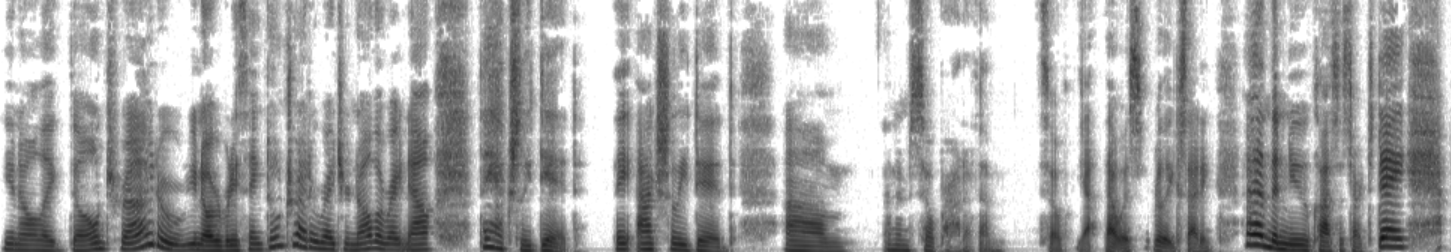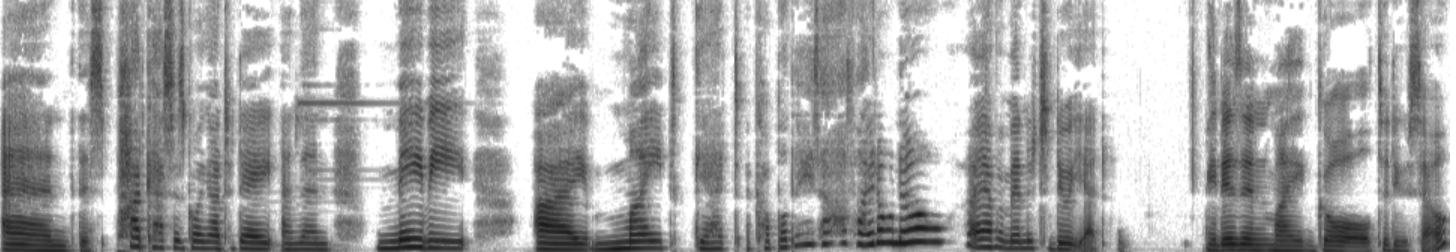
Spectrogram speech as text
You know, like don't try to, you know, everybody's saying don't try to write your novel right now. They actually did. They actually did. Um, and I'm so proud of them. So yeah, that was really exciting. And the new classes start today and this podcast is going out today. And then maybe I might get a couple days off. I don't know. I haven't managed to do it yet. It is in my goal to do so.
